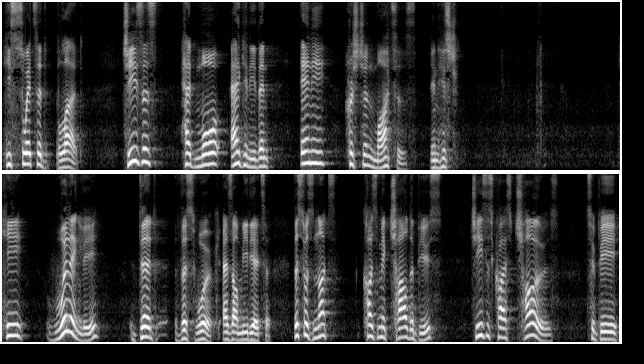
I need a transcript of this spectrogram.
He sweated blood. Jesus had more agony than any Christian martyrs in history. He willingly did this work as our mediator. This was not cosmic child abuse. Jesus Christ chose to be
